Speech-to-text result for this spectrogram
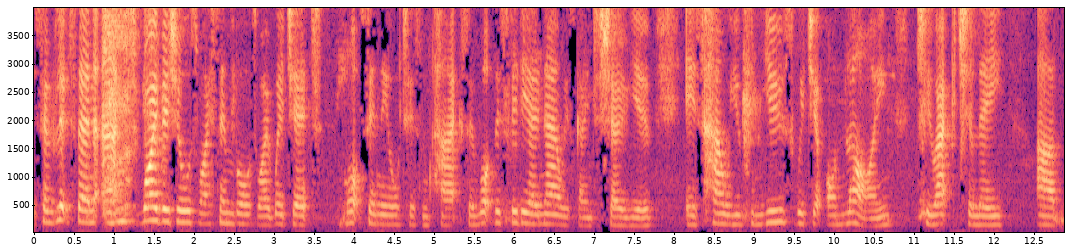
so we've looked then at why visuals, why symbols, why Widgit, what's in the autism pack. So what this video now is going to show you is how you can use Widgit online to actually um,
